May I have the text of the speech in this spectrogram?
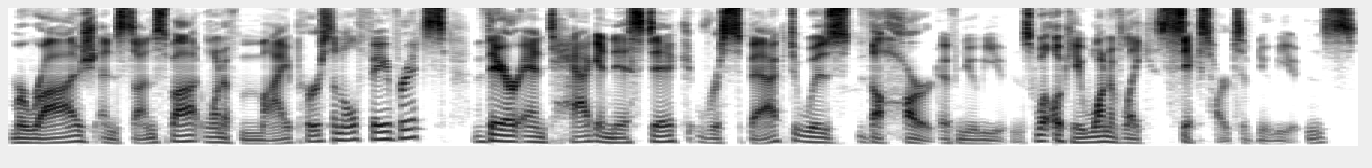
Mirage and Sunspot, one of my personal favorites. Their antagonistic respect was the heart of New Mutants. Well, okay, one of like six hearts of New Mutants.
